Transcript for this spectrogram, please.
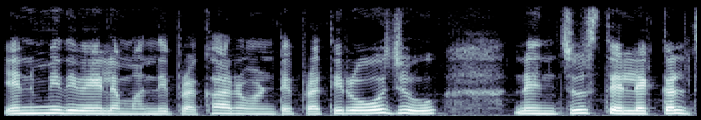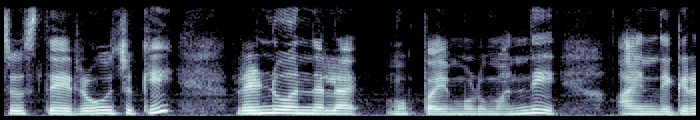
ఎనిమిది వేల మంది ప్రకారం అంటే ప్రతిరోజు నేను చూస్తే లెక్కలు చూస్తే రోజుకి రెండు వందల ముప్పై మూడు మంది ఆయన దగ్గర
